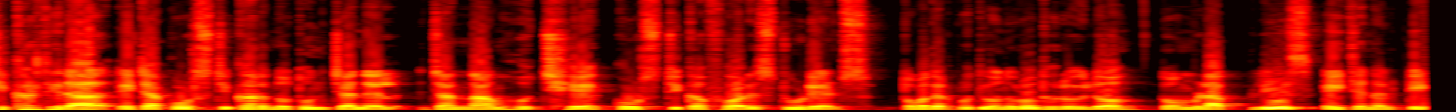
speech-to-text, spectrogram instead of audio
শিক্ষার্থীরা এটা কোর্সটিকার নতুন চ্যানেল যার নাম হচ্ছে কোর্সটিকা ফর স্টুডেন্টস তোমাদের প্রতি অনুরোধ রইল, তোমরা প্লিজ এই চ্যানেলটি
